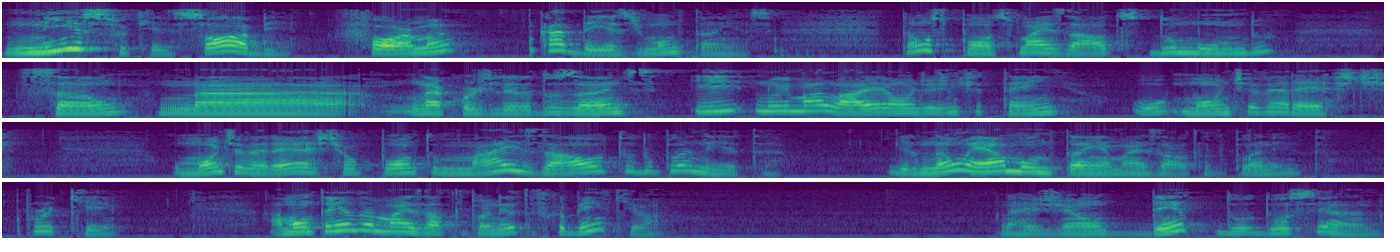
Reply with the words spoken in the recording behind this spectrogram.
Nisso que ele sobe, forma cadeias de montanhas. Então, os pontos mais altos do mundo são na, na Cordilheira dos Andes e no Himalaia, onde a gente tem o Monte Everest. O Monte Everest é o ponto mais alto do planeta. Ele não é a montanha mais alta do planeta. Por quê? A montanha mais alta do planeta fica bem aqui, ó, na região dentro do, do oceano.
